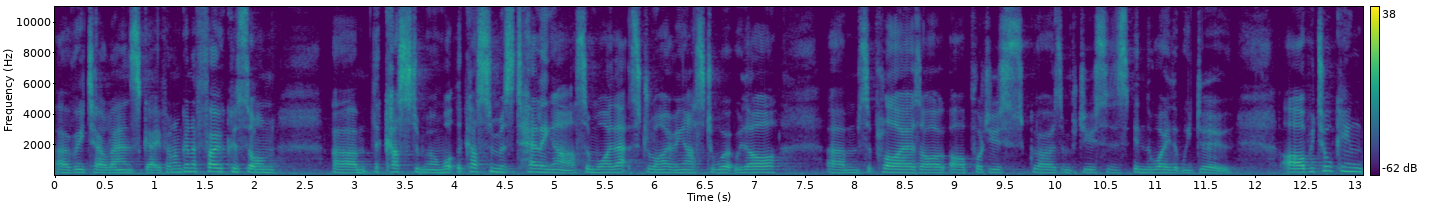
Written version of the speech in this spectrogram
uh, retail landscape. And I'm going to focus on um, the customer and what the customer's telling us and why that's driving us to work with our um, suppliers, our, our produce growers and producers in the way that we do. I'll be talking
